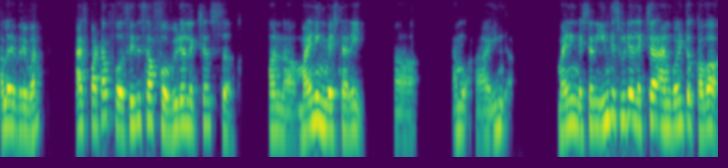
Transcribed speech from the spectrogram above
Hello everyone. As part of a series of uh, video lectures uh, on uh, mining machinery, uh, I'm uh, in mining machinery. In this video lecture, I'm going to cover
